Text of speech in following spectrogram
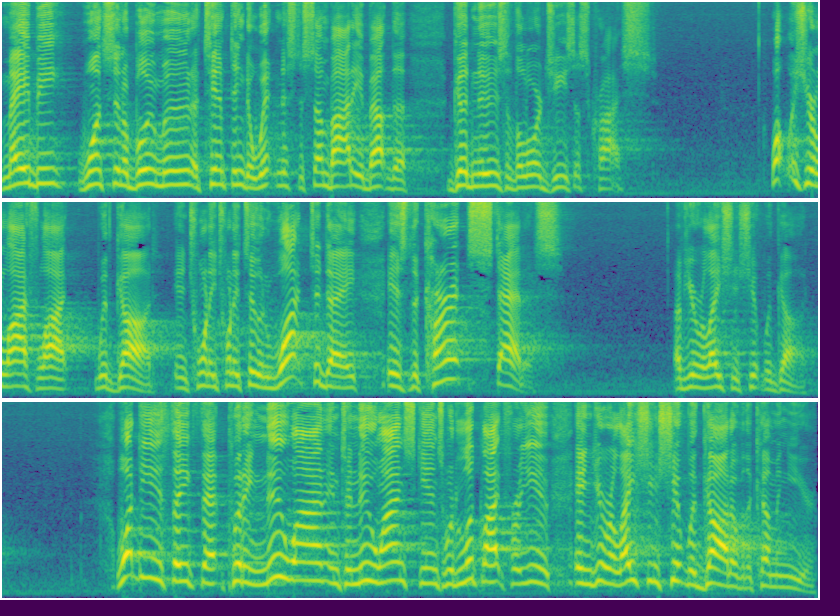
Maybe once in a blue moon attempting to witness to somebody about the good news of the Lord Jesus Christ. What was your life like with God in 2022? And what today is the current status of your relationship with God? What do you think that putting new wine into new wineskins would look like for you in your relationship with God over the coming year?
